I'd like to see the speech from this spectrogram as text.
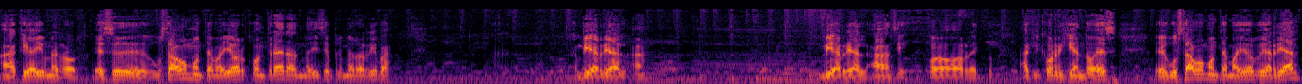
Aquí hay un error. Es eh, Gustavo Montemayor Contreras, me dice primero arriba. Villarreal, ah. Villarreal, ah, sí, correcto. Aquí corrigiendo, es eh, Gustavo Montemayor Villarreal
